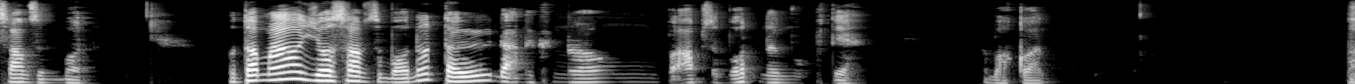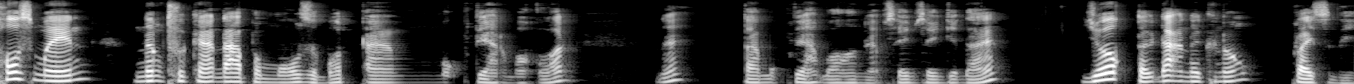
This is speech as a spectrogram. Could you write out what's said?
ស្រោមសម្បត្តិបន្ទាប់មកយកស្រោមសម្បត្តិនោះទៅដាក់នៅក្នុងប្រអប់សម្បត្តិនៅមុខផ្ទះរបស់គាត់ Postman នឹងធ្វើការដើរប្រមូលសម្បត្តិតាមមុខផ្ទះរបស់គាត់ណាតាមមុខផ្ទះរបស់អ្នកផ្សេងផ្សេងទៀតដែរយកទៅដាក់នៅក្នុងប្រៃសណី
